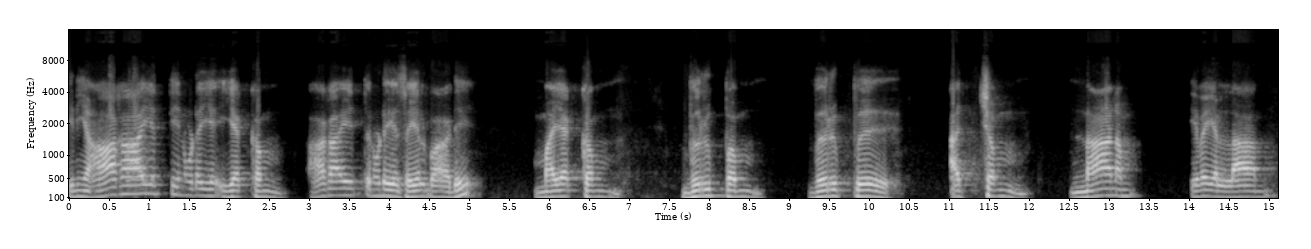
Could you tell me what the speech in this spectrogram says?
இனி ஆகாயத்தினுடைய இயக்கம் ஆகாயத்தினுடைய செயல்பாடு மயக்கம். விருப்பம் வெறுப்பு அச்சம் நாணம் இவையெல்லாம்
